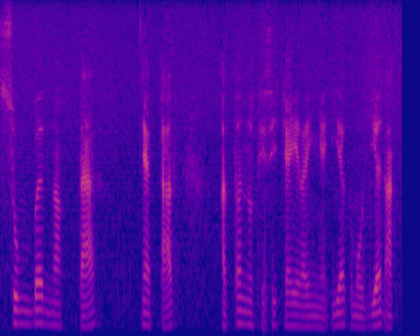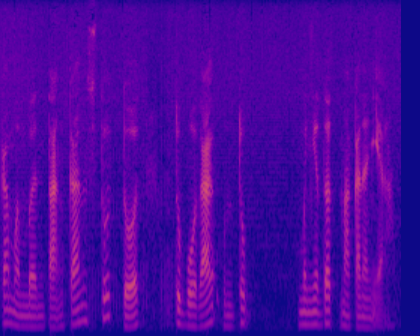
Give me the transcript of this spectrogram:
sumber nektar, nektar atau nutrisi cair lainnya. Ia kemudian akan membentangkan struktur tubular untuk menyedot makanannya.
